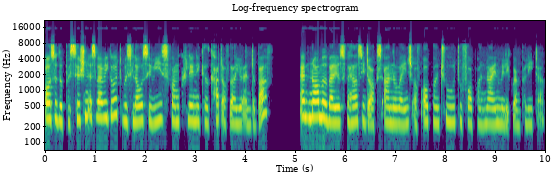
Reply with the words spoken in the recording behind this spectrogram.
Also, the precision is very good with low CVs from clinical cutoff value and above, and normal values for healthy dogs are in the range of 0.2 to 4.9 mg per liter.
